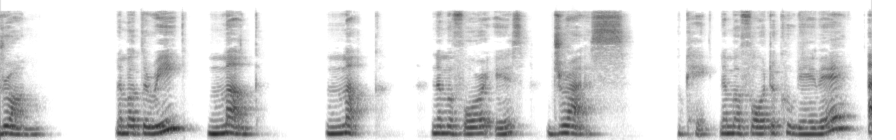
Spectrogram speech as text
drum number 3 mug mug number 4 is dress okay number 4တခုတည်းပဲအ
